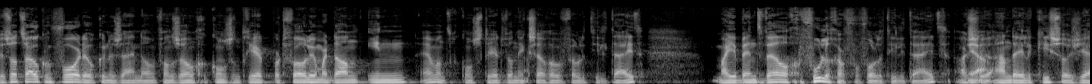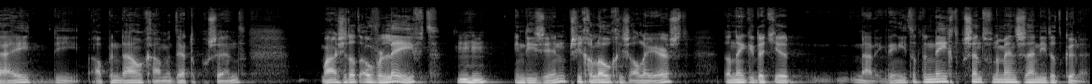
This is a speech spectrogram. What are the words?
Dus dat zou ook een voordeel kunnen zijn dan van zo'n geconcentreerd portfolio, maar dan in, hè, want geconcentreerd wil niks zeggen over volatiliteit. Maar je bent wel gevoeliger voor volatiliteit als Ja. je aandelen kiest zoals jij, die up en down gaan met 30%. Maar als je dat overleeft, Mhm. in die zin, psychologisch allereerst, dan denk ik dat je, nou, ik denk niet dat er 90% van de mensen zijn die dat kunnen.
